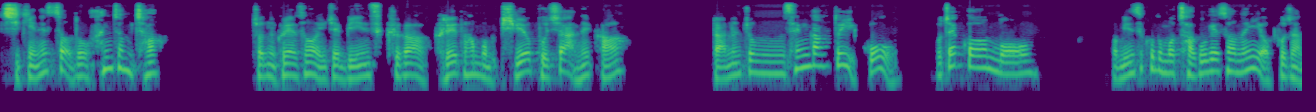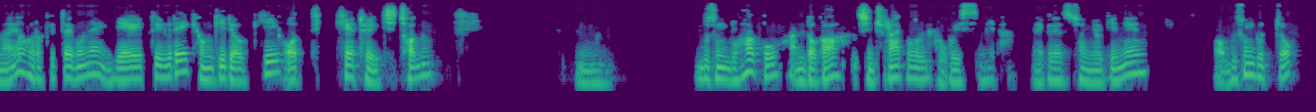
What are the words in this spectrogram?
지긴 했어도 한 점 차. 저는 그래서 이제 민스크가 그래도 한번 비벼보지 않을까? 라는 좀 생각도 있고, 어쨌건 뭐, 뭐 민스크도 뭐 자국에서는 여포잖아요. 그렇기 때문에 얘들의 경기력이 어떻게 될지 저는, 음, 무승부하고 안더가 진출할 걸로 보고 있습니다. 네, 그래서 전 여기는 어, 무승부 쪽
